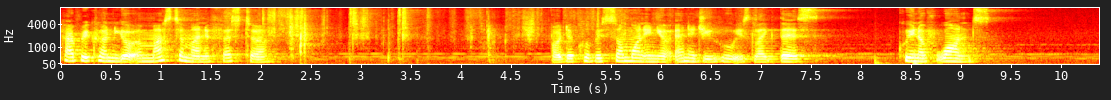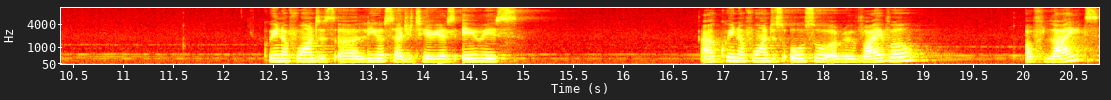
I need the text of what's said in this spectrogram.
Capricorn, you're a master manifester. Or there could be someone in your energy who is like this. Queen of Wands. Queen of Wands is a Leo, Sagittarius, Aries. Uh, Queen of Wands is also a revival of light.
